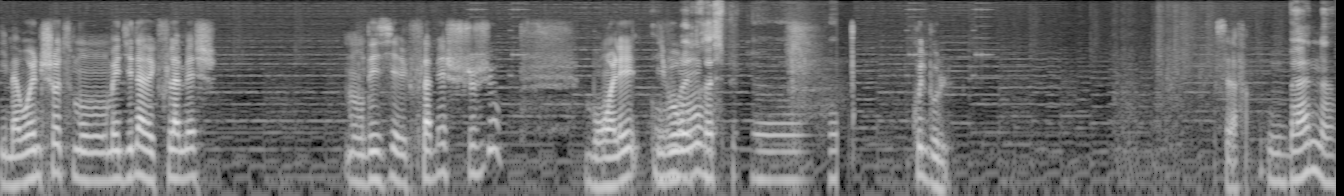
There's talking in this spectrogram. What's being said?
il m'a one shot mon Medina avec Flamèche. Mon Daisy avec Flamèche, je te jure. Bon, allez, niveau Ouais, il te 11. reste plus que- Coup de boule. C'est la fin. Ban.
